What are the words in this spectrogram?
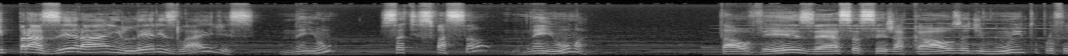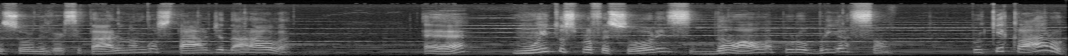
que prazer há em ler slides? Nenhum. Satisfação? Nenhuma. Talvez essa seja a causa de muito professor universitário não gostar de dar aula. É, muitos professores dão aula por obrigação. Porque, claro,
